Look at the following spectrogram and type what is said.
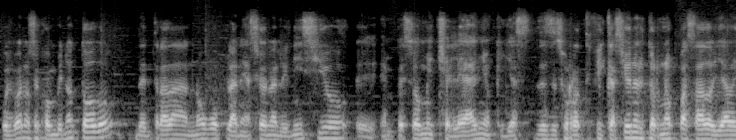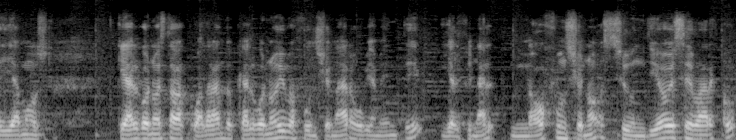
pues bueno, se combinó todo. De entrada no hubo planeación al inicio. Eh, empezó Micheleaño, que ya desde su ratificación el torneo pasado ya veíamos que algo no estaba cuadrando, que algo no iba a funcionar, obviamente. Y al final no funcionó, se hundió ese barco.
